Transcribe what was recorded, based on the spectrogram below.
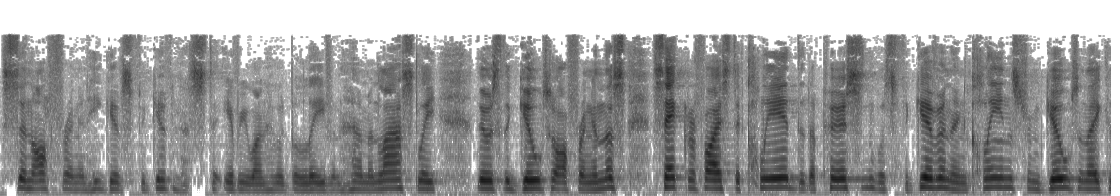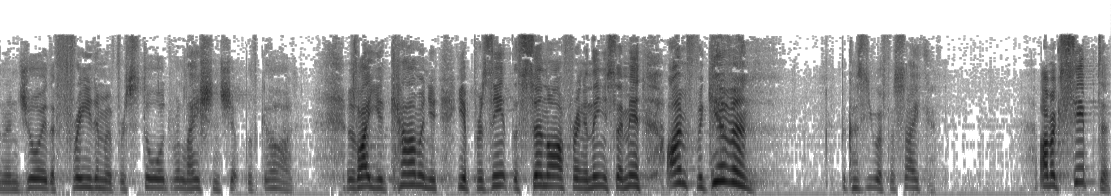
sin offering, and he gives forgiveness to everyone who would believe in him. And lastly, there was the guilt offering. And this sacrifice declared that a person was forgiven and cleansed from guilt, and they can enjoy the freedom of restored relationship with God. It was like you'd come and you, you present the sin offering, and then you say, Man, I'm forgiven because you were forsaken. I'm accepted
